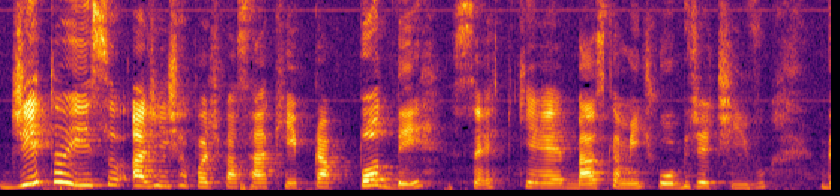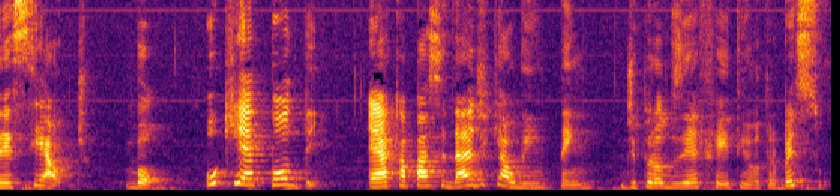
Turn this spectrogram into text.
Dito isso, a gente já pode passar aqui para poder, certo? Que é basicamente o objetivo desse áudio. Bom, o que é poder? É a capacidade que alguém tem de produzir efeito em outra pessoa.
